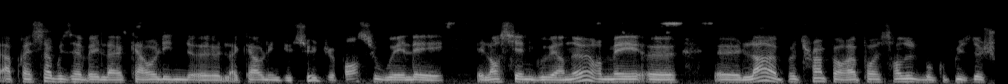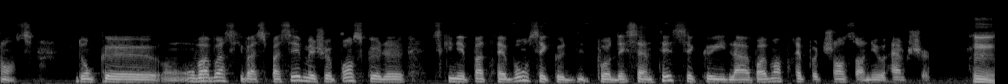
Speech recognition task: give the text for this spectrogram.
après ça, vous avez la Caroline, euh, la Caroline du Sud, je pense, où elle est, l'ancienne gouverneure, mais euh, euh, là, Trump aura sans doute beaucoup plus de chance. Donc, on va voir ce qui va se passer, mais je pense que ce qui n'est pas très bon, c'est que pour DeSantis, c'est qu'il a vraiment très peu de chance en New Hampshire. Hmm.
